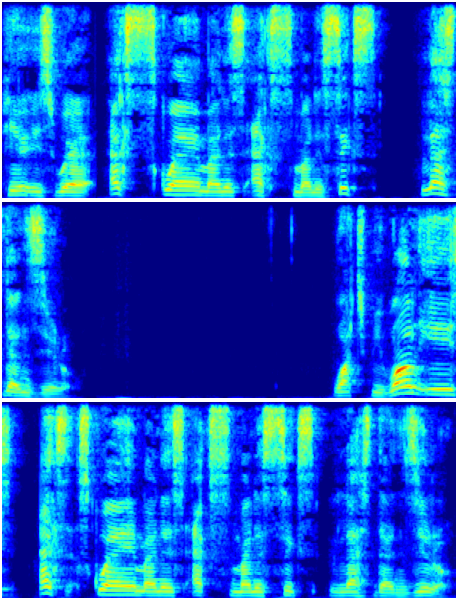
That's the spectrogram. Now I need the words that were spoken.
Here is where x squared minus x minus 6 less than 0. What we want is x squared minus x minus 6 less than 0.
